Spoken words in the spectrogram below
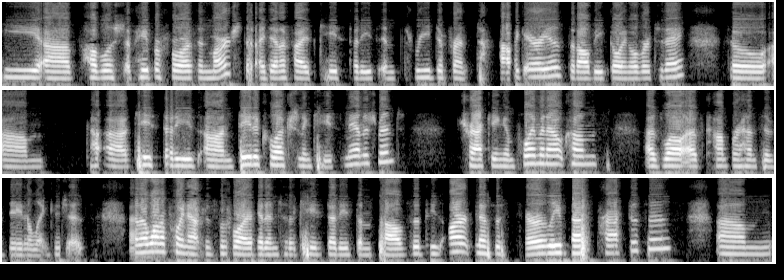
he uh, published a paper for us in March that identifies case studies in three different topic areas that I'll be going over today. So um, uh, case studies on data collection and case management, tracking employment outcomes, as well as comprehensive data linkages. And I want to point out just before I get into the case studies themselves that these aren't necessarily best practices. Um,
